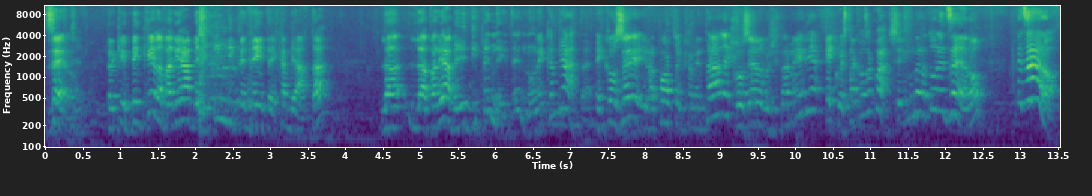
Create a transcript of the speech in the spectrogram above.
Zero. Perché benché la variabile indipendente è cambiata, la, la, variabile dipendente non è cambiata. E cos'è il rapporto incrementale? Cos'è la velocità media? È questa cosa qua. Se il numeratore è 0, è 0.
